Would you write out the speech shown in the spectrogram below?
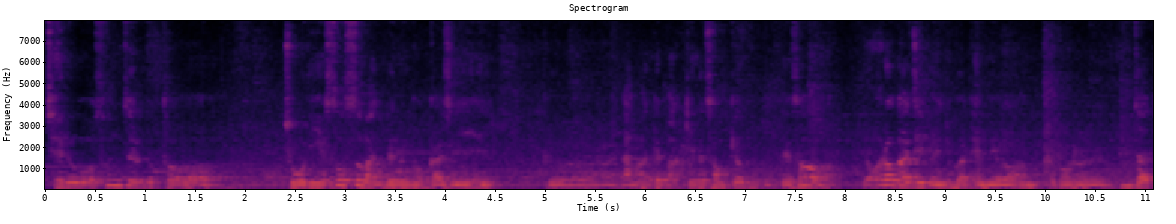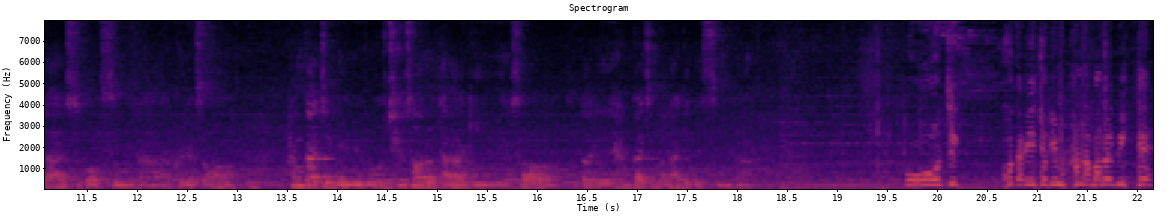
재료 손질부터 조리 소스 만드는 것까지 그 남한테 맡기는 성격이 못돼서 여러 가지 메뉴가 되면 그거를 혼자 다 할 수가 없습니다. 그래서 한 가지 메뉴로 최선을 다하기 위해서 코다리 한 가지만 하게 됐습니다. 오직 코다리 조림 하나만을 위해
